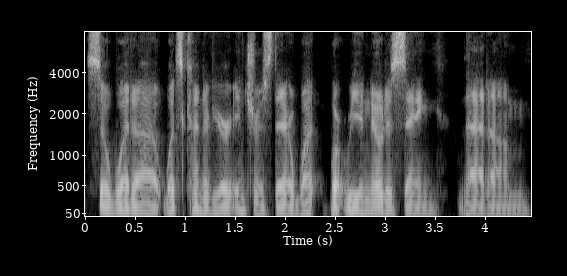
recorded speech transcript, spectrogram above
So what uh what's kind of your interest there? What what were you noticing that um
